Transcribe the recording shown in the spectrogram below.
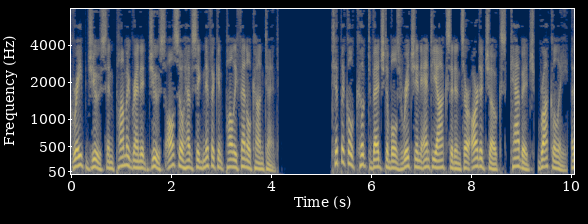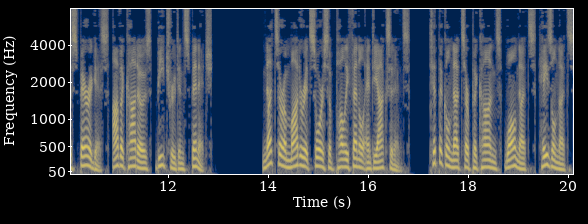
grape juice and pomegranate juice also have significant polyphenol content. Typical cooked vegetables rich in antioxidants are artichokes, cabbage, broccoli, asparagus, avocados, beetroot and spinach. Nuts are a moderate source of polyphenol antioxidants. Typical nuts are pecans, walnuts, hazelnuts,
